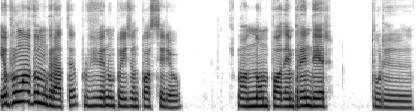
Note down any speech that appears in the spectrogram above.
Eu, por um lado, dou-me grata por viver num país onde posso ser eu, onde não me podem prender por, uh,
